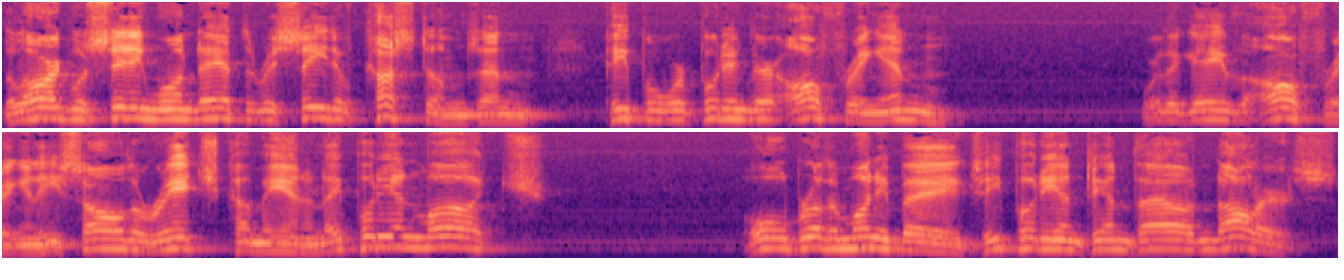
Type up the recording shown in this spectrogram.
The Lord was sitting one day at the receipt of customs, and people were putting their offering in where they gave the offering, and he saw the rich come in, and they put in much. Old brother Moneybags, he put in ten thousand dollars.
